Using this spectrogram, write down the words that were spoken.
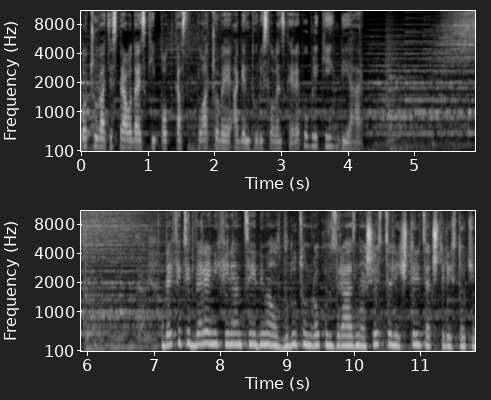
Počúvate spravodajský podcast tlačovej agentúry Slovenskej republiky DR. Deficit verejných financií by mal v budúcom roku vzrásť na 6,44%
